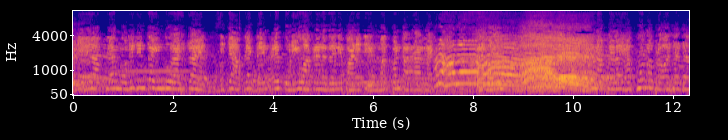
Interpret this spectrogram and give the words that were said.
आणि हे आपल्या मोदीजींचं हिंदू राष्ट्र आहे. पाहण्याची हिंमत पण करणार नाही. म्हणून आपल्याला ह्या पूर्ण प्रवासाचा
